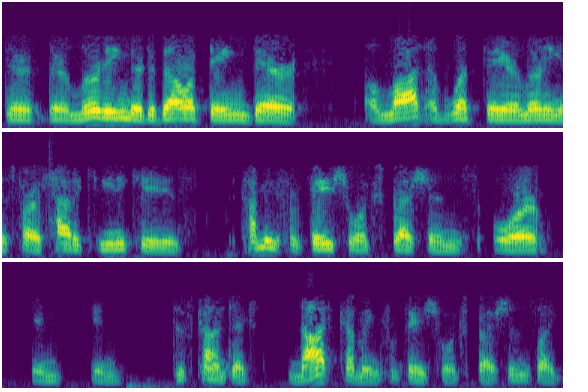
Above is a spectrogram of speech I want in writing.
they're they're learning, they're developing, they're a lot of what they are learning as far as how to communicate is coming from facial expressions or in in this context not coming from facial expressions like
